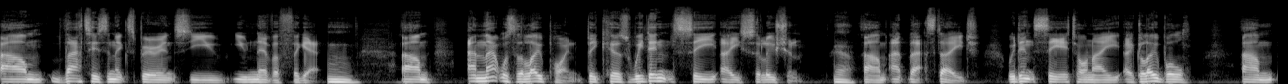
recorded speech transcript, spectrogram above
Um, that is an experience you you never forget. Mm. Um, and that was the low point because we didn't see a solution yeah. um, at that stage. We didn't see it on a, a global um,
